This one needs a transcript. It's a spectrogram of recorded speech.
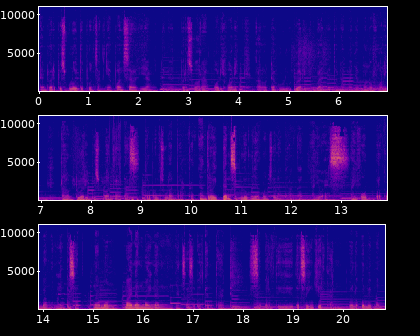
Dan 2010 itu puncaknya ponsel yang dengan bersuara polifonik. Kalau dahulu 2000-an itu namanya monofonik. Tahun 2010-an ke atas bermunculan perangkat Android. Dan sebelumnya muncullah perangkat iOS iPhone. Perkembangan yang pesat. Namun mainan-mainan yang saya sebutkan tadi seperti tersingkirkan walaupun memang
